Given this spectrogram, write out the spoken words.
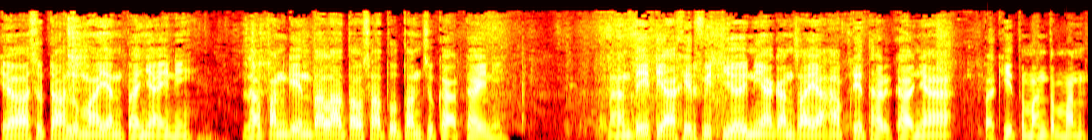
Ya sudah lumayan banyak ini. 8 kintal atau satu ton juga ada ini. Nanti di akhir video ini akan saya update harganya bagi teman-teman.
